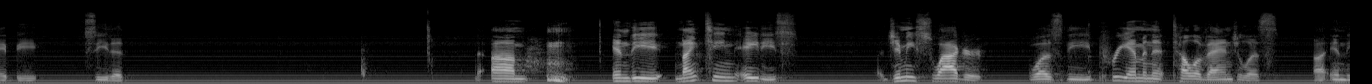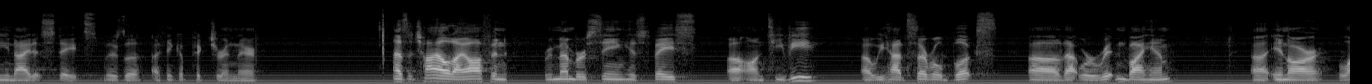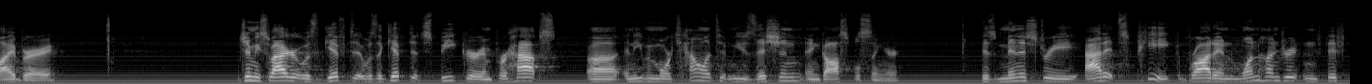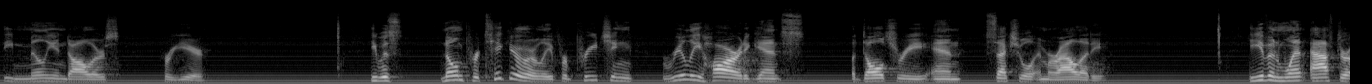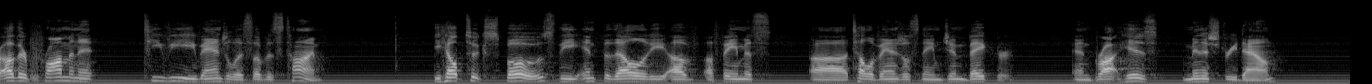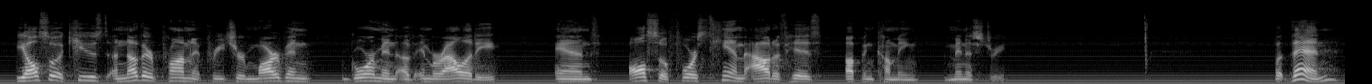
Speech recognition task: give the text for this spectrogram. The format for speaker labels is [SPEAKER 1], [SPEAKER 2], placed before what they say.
[SPEAKER 1] may be seated. Um, in the 1980s, Jimmy Swaggart was the preeminent televangelist uh, in the United States. There's a, I think, a picture in there. As a child, I often remember seeing his face uh, on TV. Uh, we had several books uh, that were written by him uh, in our library. Jimmy Swaggart was gifted was a gifted speaker and perhaps uh, an even more talented musician and gospel singer. His ministry at its peak brought in $150 million per year. He was known particularly for preaching really hard against adultery and sexual immorality. He even went after other prominent TV evangelists of his time. He helped to expose the infidelity of a famous uh, televangelist named Jim Bakker and brought his ministry down. He also accused another prominent preacher, Marvin Gorman, of immorality and also forced him out of his up and coming ministry. But then,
